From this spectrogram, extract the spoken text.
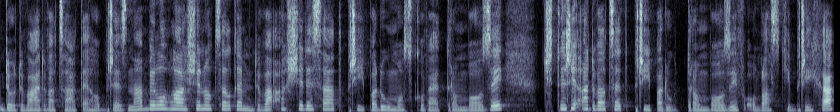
Do 22. března bylo hlášeno celkem 62 případů mozkové trombózy, 24 případů trombózy v oblasti břicha,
